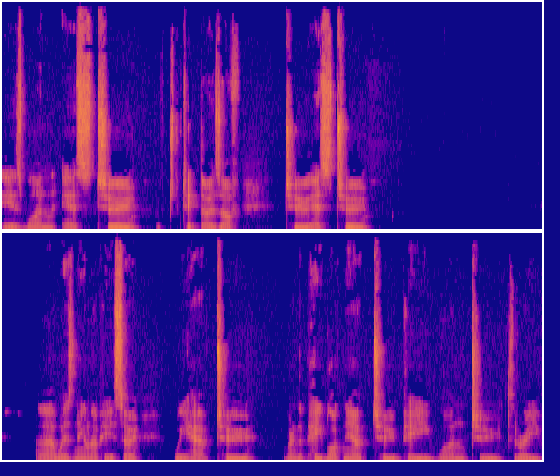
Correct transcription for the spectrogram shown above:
is one S2. We've ticked those off. Two S2. Uh, where's neon up here? So we have two. We're in the P block now. Two P. One, two, three,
